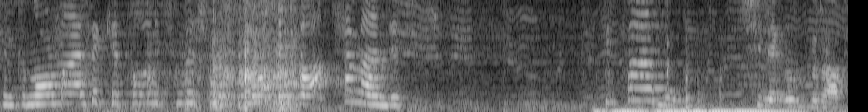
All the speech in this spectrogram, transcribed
Çünkü normalde kettle'ın içinde çok su yoksa hemencecik biter bu çile ızdırap.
